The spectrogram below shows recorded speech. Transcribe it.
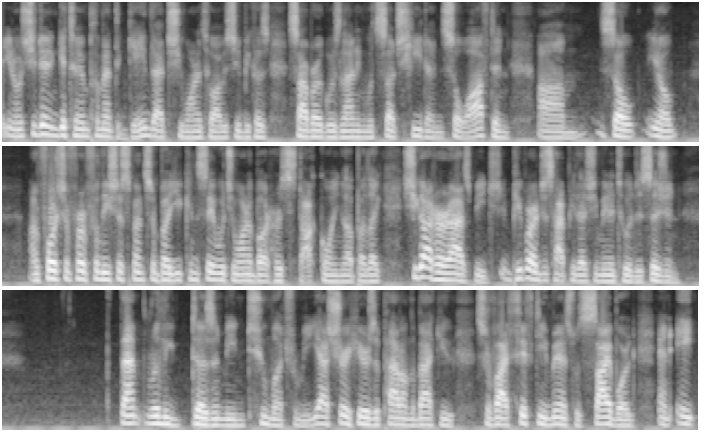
You know, she didn't get to implement the game that she wanted to, obviously, because Cyborg was landing with such heat and so often. Um, so, you know, unfortunate for Felicia Spencer, but you can say what you want about her stock going up. But like, she got her ass beat. People are just happy that she made it to a decision. That really doesn't mean too much for me. Yeah, sure. Here's a pat on the back. You survived 15 minutes with Cyborg and eight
